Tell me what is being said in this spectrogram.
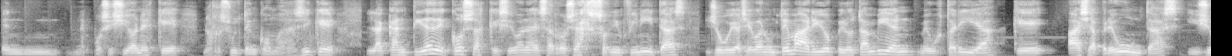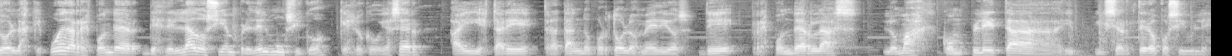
en exposiciones que nos resulten cómodas. Así que la cantidad de cosas que se van a desarrollar son infinitas. Yo voy a llevar un temario, pero también me gustaría que haya preguntas y yo las que pueda responder desde el lado siempre del músico, que es lo que voy a hacer, ahí estaré tratando por todos los medios de responderlas lo más completa y, certero posible.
